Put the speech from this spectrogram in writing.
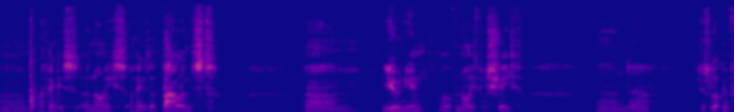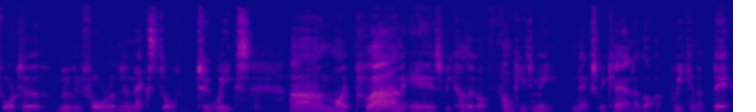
um, I think it's a nice, I think it's a balanced um, union of knife and sheath, and uh, just looking forward to moving forward in the next sort of two weeks. Um, my plan is because I got Funky's meet next weekend. I got a week and a bit.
